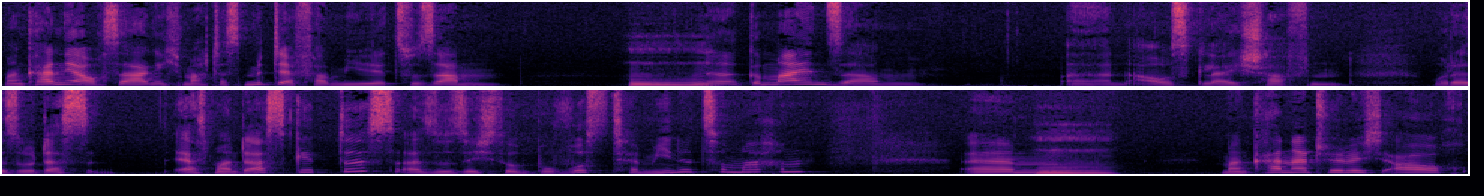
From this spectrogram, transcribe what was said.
man kann ja auch sagen, ich mache das mit der Familie zusammen. Mhm. Ne? Gemeinsam äh, einen Ausgleich schaffen oder so. Das, erstmal das gibt es, also sich so bewusst Termine zu machen. Ähm, mhm. Man kann natürlich auch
